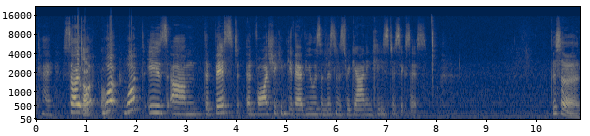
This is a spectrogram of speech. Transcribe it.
Okay. So, Talk- what, what, what is um, the best advice you can give our viewers and listeners regarding keys to success? This, uh,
